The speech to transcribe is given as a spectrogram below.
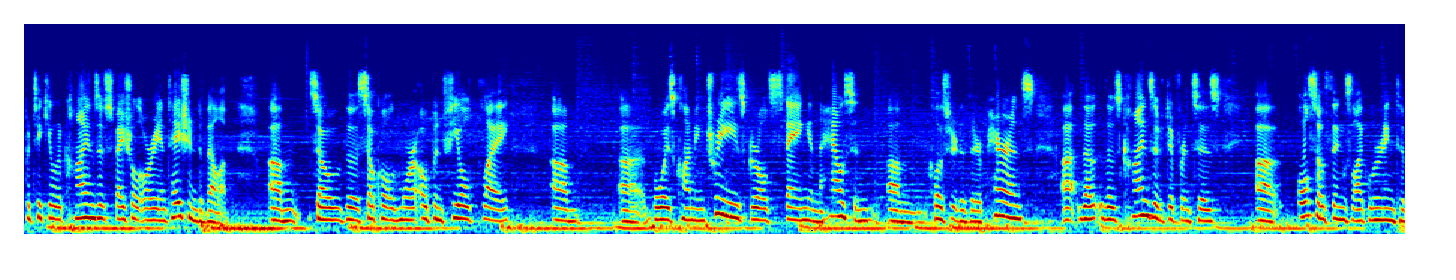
particular kinds of spatial orientation develop. Um, so the so called more open field play. Um, uh, boys climbing trees, girls staying in the house and um, closer to their parents, uh, th- those kinds of differences. Uh, also, things like learning to,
